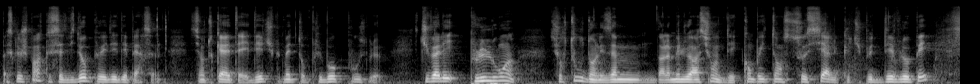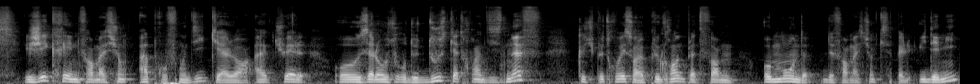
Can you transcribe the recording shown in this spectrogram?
parce que je pense que cette vidéo peut aider des personnes. Si en tout cas elle t'a aidé, tu peux mettre ton plus beau pouce bleu. Si tu veux aller plus loin, surtout dans l'amélioration des compétences sociales que tu peux développer, j'ai créé une formation approfondie qui est à l'heure actuelle aux alentours de 12,99 que tu peux trouver sur la plus grande plateforme au monde de formation qui s'appelle Udemy.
